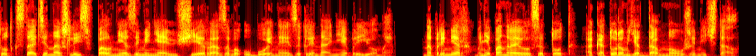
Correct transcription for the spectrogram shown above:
Тут, кстати, нашлись вполне заменяющие разово-убойные заклинания приемы. Например, мне понравился тот, о котором я давно уже мечтал.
